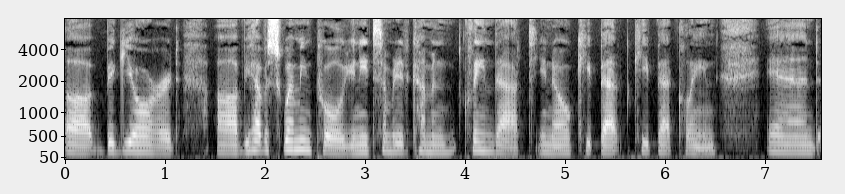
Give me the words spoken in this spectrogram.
uh, big yard uh, if you have a swimming pool you need somebody to come and clean that you know keep that keep that clean. And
